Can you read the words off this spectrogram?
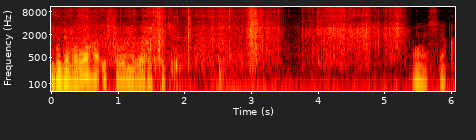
буде волога і що вони виростуть. Ось як.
